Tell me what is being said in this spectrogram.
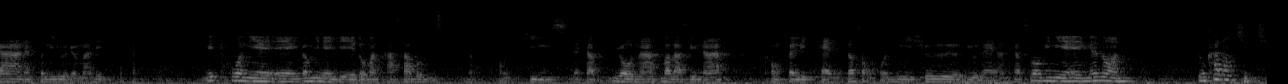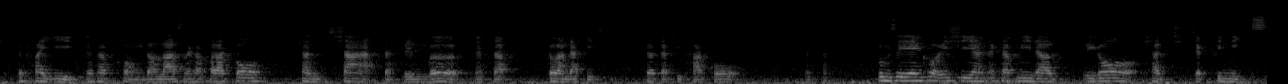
กานะคนนี้อยู่เรอัลมาดริดนะครับลิทัวเนียเองก็มีใน NBA โดมันทาสซาโบนิสของ Kings นะครับโยนัสวาลันชูนัสของ Pelicans ก็สองคนที่มีชื่ออยู่แล้วนะครับสโลวีเนียเองแน่นอนลูคาดอนชิชจะใครอีกนะครับของดัลลัสนะครับวลาทโกชันชาร์จากเดนเวอร์นะครับโกรันดรากิชก็จากชิคาโกนะครับกลุ่ม C เองโครเอเชียนะครับมีดาริโอซาริชจากฟินิกซ์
